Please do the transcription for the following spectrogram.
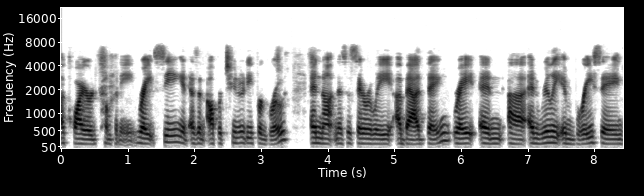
acquired company, right? Seeing it as an opportunity for growth and not necessarily a bad thing, right? And uh, and really embracing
